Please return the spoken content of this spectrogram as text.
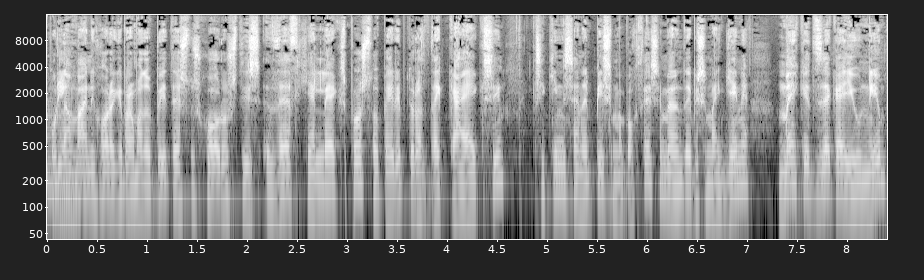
Που λαμβάνει η χώρα και πραγματοποιείται στους χώρους της Death Hell Expo στο περίπτερο 16. Ξεκίνησαν επίσημα από χθες, σήμερα είναι τα επίσημα εγγένεια, μέχρι και τις 10 Ιουνίου.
